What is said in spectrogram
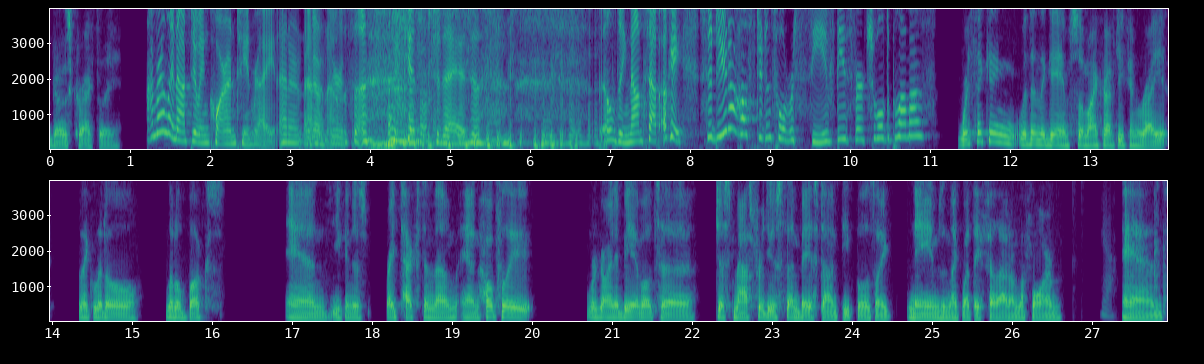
goes correctly. I'm really not doing quarantine right. I don't, I I know, don't know. So, kids today just building nonstop. Okay, so do you know how students will receive these virtual diplomas? we're thinking within the game so minecraft you can write like little little books and you can just write text in them and hopefully we're going to be able to just mass produce them based on people's like names and like what they fill out on the form Yeah. and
